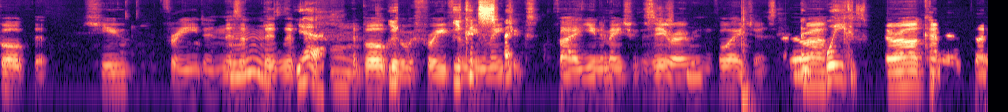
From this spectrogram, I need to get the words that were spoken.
Borg that Hugh freed, and there's Mm. a there's the Yeah. Mm. the Borg You- that were freed from could spe- Unimatrix via Unimatrix Zero Mm. in Voyager. So there are Well, you could there are kind of like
